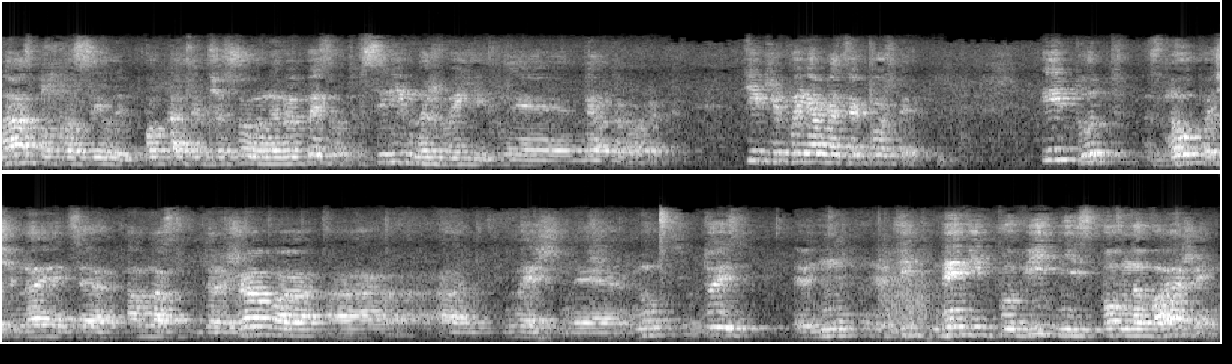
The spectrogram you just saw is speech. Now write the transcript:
нас попросили, поки тимчасово не виписувати, все рівно ж ви їх не, не отоварите. Тільки появляться кошти. І тут знов починається, а в нас держава, а, а ми ж не. Ну, тобто невідповідність повноважень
